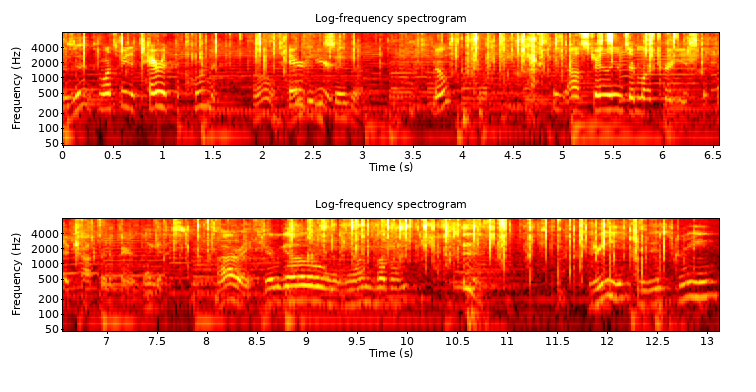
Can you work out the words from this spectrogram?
Is it? It wants me to tear at the corner. Oh, Tear I didn't here. say that. No? I think Australians are more courteous with their chocolate, apparently. I guess. All right, here we go. One bubble each. Green. It is green.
